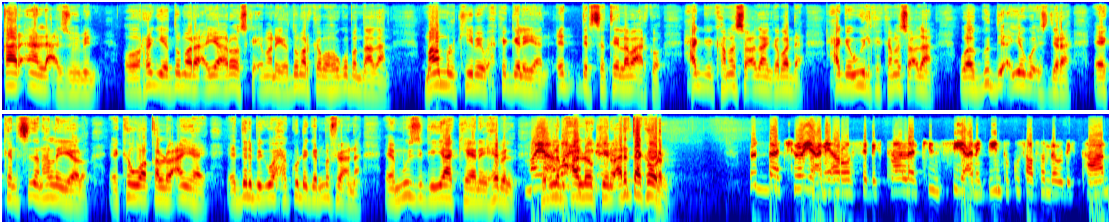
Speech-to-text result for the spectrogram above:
qaar aan la casuumin oo rag iyo dumara ayaa arooska imanaya. Dumarkaba ha ugu badnaadaan maamulkiibay wax ka gelayaan. Cid dirsatay lama arko. Xagga kama socdaan gabadha. Xagga wiilka kama socdaan. Waa guddi iyagoo isdira ee kan sidan hala yeelo. Ee kan waa qalloocan yahay. Ee derbiga waxa ku dhegan ma fiicna. Ee muusiga yaa keenay hebel. Hebel maxaa loo keeno arrintaa ka waran dad baa jiro yani aroosya dhigtaa laakiin si yani diinta ku saabsan bay u dhigtaan.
